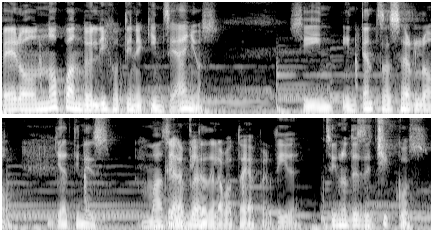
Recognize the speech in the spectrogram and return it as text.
Pero no cuando el hijo tiene 15 años. Si intentas hacerlo, ya tienes más de la mitad de la batalla perdida. Sino desde chicos,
